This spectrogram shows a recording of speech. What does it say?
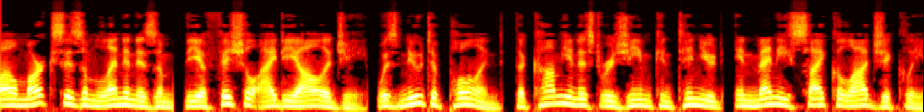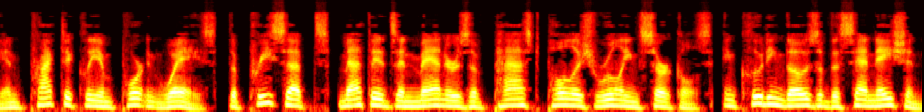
While Marxism-Leninism, the official ideology, was new to Poland, the communist regime continued, in many psychologically and practically important ways, the precepts, methods and manners of past Polish ruling circles, including those of the Sanation,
